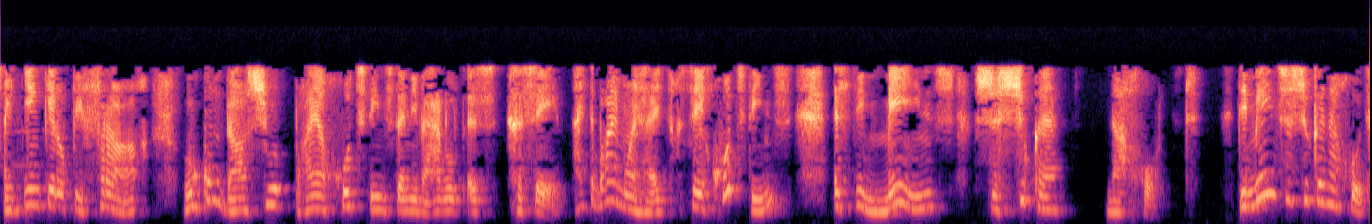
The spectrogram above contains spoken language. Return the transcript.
het een keer op die vraag hoekom daar so baie godsdienste in die wêreld is gesê. Hy het baie mooi hy het gesê godsdiens is die mens se soeke na God. Die mense soeke na God,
